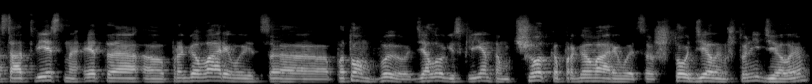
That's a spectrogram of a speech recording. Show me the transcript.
Соответственно, это а, проговаривается потом в диалоге с клиентом, четко проговаривается, что делаем, что не делаем,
